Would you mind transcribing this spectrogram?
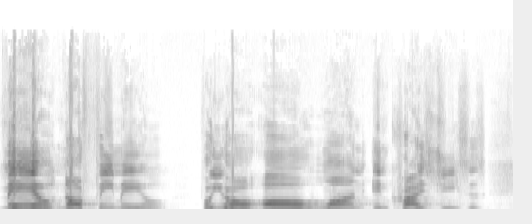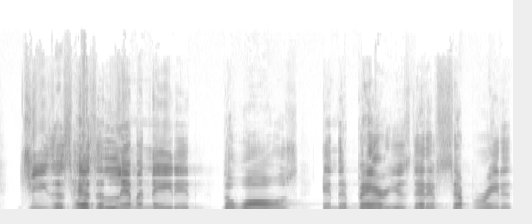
male nor female, for you are all one in Christ Jesus. Jesus has eliminated the walls and the barriers that have separated,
